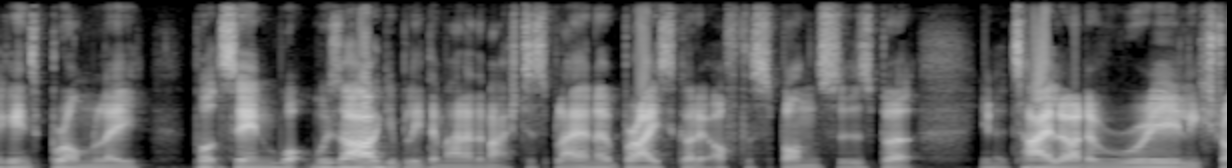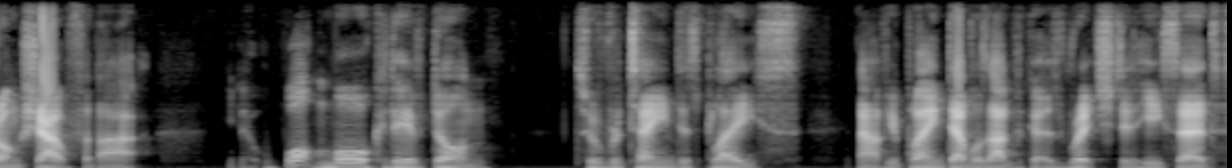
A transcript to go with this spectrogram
against Bromley, puts in what was arguably the man of the match display. I know Bryce got it off the sponsors, but you know Tyler had a really strong shout for that. You know what more could he have done to have retained his place. Now, if you're playing devil's advocate as Rich did, he said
